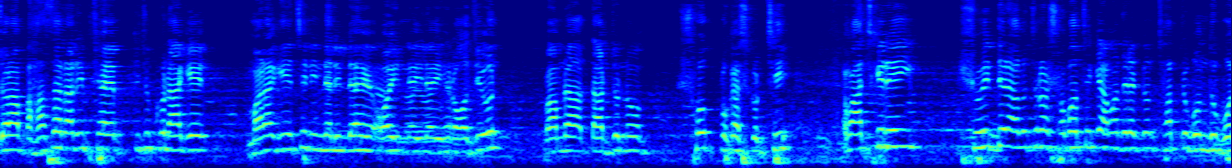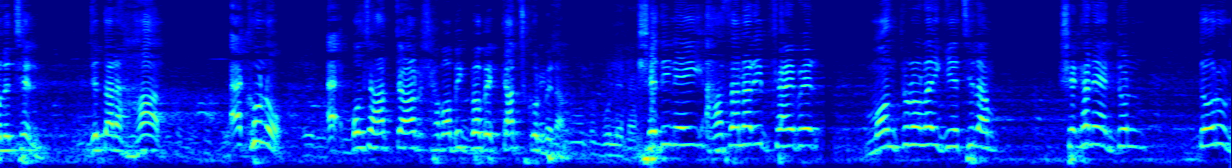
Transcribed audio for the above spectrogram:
জনাব হাসান আরিফ সাহেব কিছুক্ষণ আগে মারা গিয়েছেন। ইন্নালিল্লাহ ইন্নাইলাইহের অজিউন আমরা তার জন্য শোক প্রকাশ করছি। এবং আজকের এই শহীদদের আলোচনা সভা থেকে আমাদের একজন ছাত্র বন্ধু বলেছেন যে তার হাত এখনও বলছে হাতটা আর স্বাভাবিকভাবে কাজ করবে না। সেদিন এই হাসান আরিফ সাহেবের মন্ত্রণালয়ে গিয়েছিলাম। সেখানে একজন তরুণ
